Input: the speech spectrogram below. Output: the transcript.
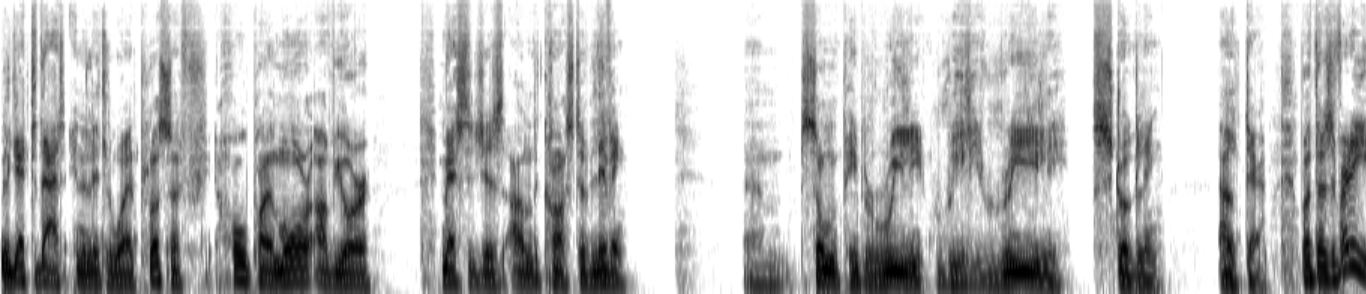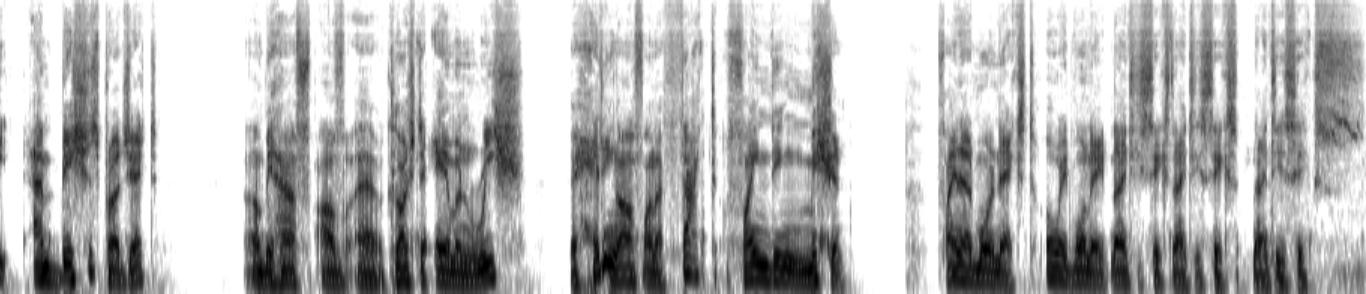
We'll get to that in a little while, plus a f- whole pile more of your messages on the cost of living. Um, some people really, really, really struggling out there. But there's a very ambitious project on behalf of uh, Coláiste Éamann Rís. They're heading off on a fact finding mission. Find out more next. 0818 96 96 96.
